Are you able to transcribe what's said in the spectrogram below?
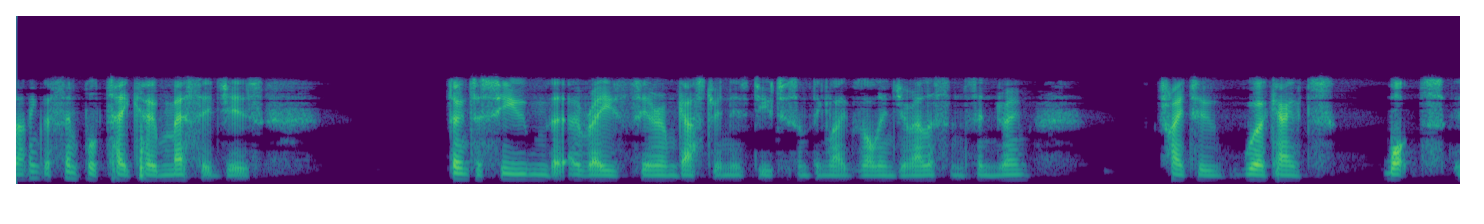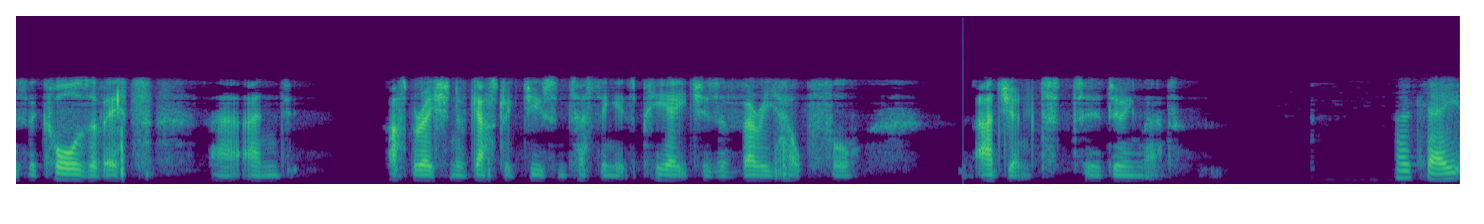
I think the simple take home message is don't assume that a raised serum gastrin is due to something like Zollinger Ellison syndrome. Try to work out what is the cause of it, uh, and aspiration of gastric juice and testing its pH is a very helpful adjunct to doing that. Okay,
